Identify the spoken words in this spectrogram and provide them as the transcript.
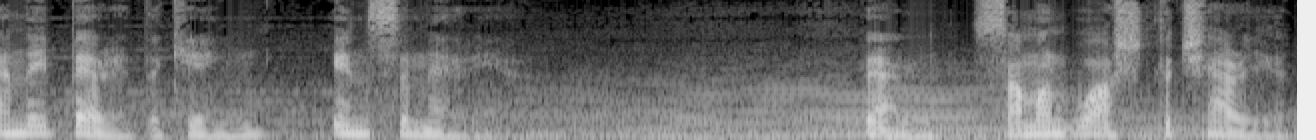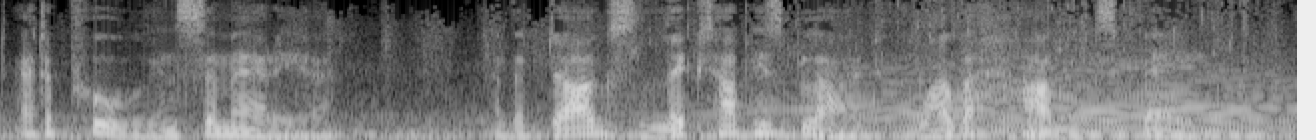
and they buried the king in Samaria. Then someone washed the chariot at a pool in Samaria, and the dogs licked up his blood while the harlots bayed,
